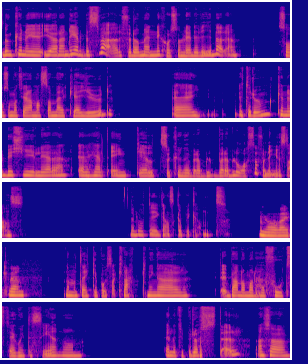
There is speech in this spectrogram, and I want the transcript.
de kunde ju göra en del besvär för de människor som ledde vidare. Så som att göra massa märkliga ljud. Eh, ett rum kunde bli kyligare eller helt enkelt så kunde det börja, börja blåsa från ingenstans. Det låter ganska bekant. Ja, verkligen. När man tänker på så knackningar. Ibland om man hör fotsteg och inte ser någon. Eller typ röster. Alltså.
